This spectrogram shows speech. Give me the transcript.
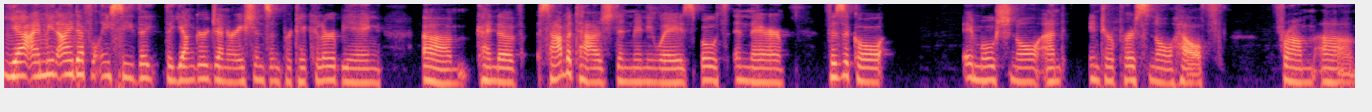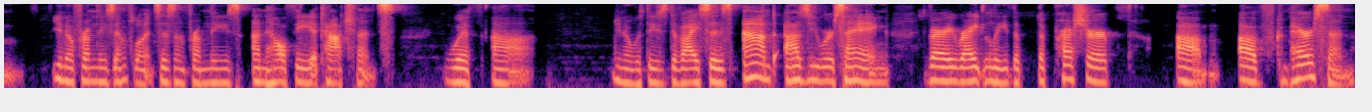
yeah i mean i definitely see the the younger generations in particular being um, kind of sabotaged in many ways both in their physical emotional and interpersonal health from um, you know from these influences and from these unhealthy attachments with uh, you know with these devices. And as you were saying very rightly the, the pressure um, of comparison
